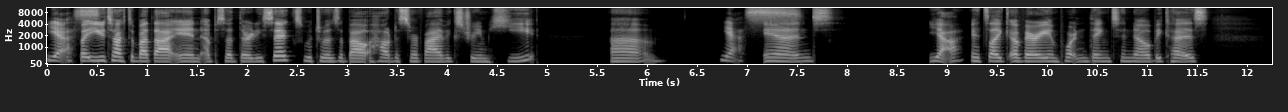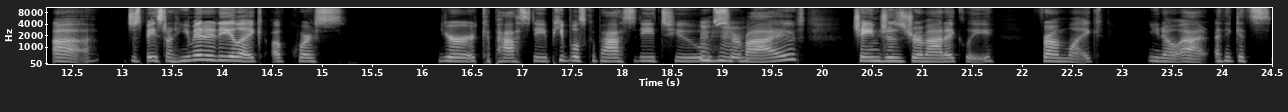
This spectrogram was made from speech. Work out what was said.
Yes. But you talked about that in episode 36, which was about how to survive extreme heat. Um Yes. and yeah, it's like a very important thing to know because uh just based on humidity, like of course your capacity, people's capacity to Mhm. survive changes dramatically from like, you know, at I think it's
